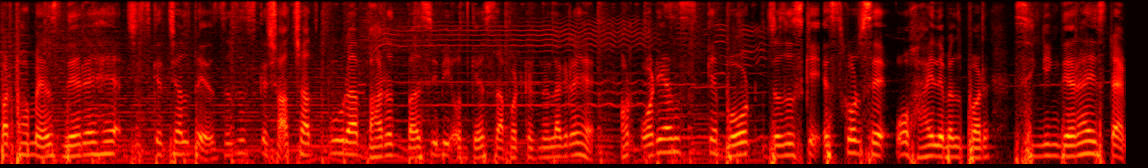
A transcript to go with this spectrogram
परफॉर्मेंस दे रहे हैं, जिसके चलते जजेस के साथ साथ पूरा भारतवासी भी उनके सपोर्ट करने लग रहे हैं। और ऑडियंस के वोट जजेस के स्कोर से वो हाई लेवल पर सिंगिंग दे रहा है इस टाइम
